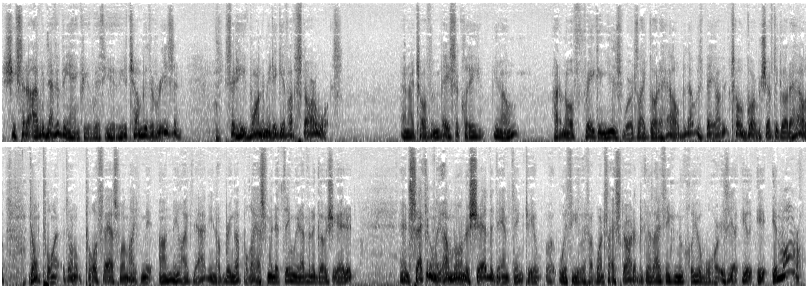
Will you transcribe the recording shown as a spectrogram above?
She said, I would never be angry with you. You tell me the reason. He said he wanted me to give up Star Wars. And I told him basically, you know, I don't know if Reagan used words like "go to hell," but that was I told Gorbachev to go to hell. Don't pull don't pull a fast one like me on me like that. You know, bring up a last minute thing we never negotiated. And secondly, I'm willing to share the damn thing to you, uh, with you if once I started because I think nuclear war is immoral,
